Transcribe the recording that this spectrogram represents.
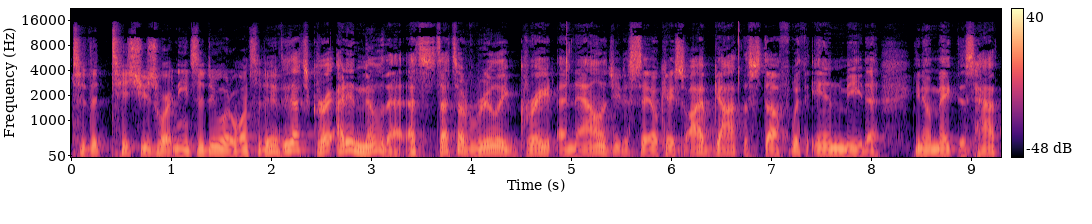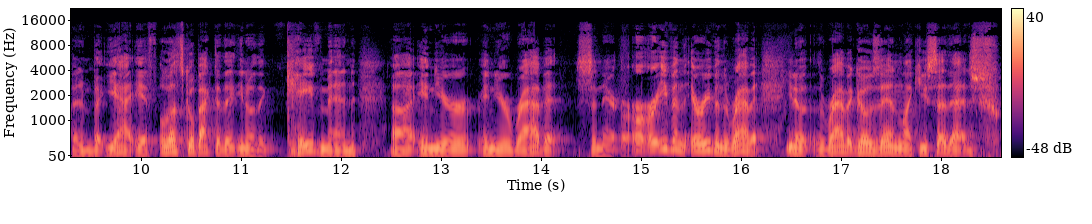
to the tissues where it needs to do what it wants to do. That's great. I didn't know that. That's that's a really great analogy to say. Okay, so I've got the stuff within me to you know make this happen. But yeah, if well, let's go back to the you know the cavemen uh, in your in your rabbit scenario, or, or even or even the rabbit. You know, the rabbit goes in like you said that. And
